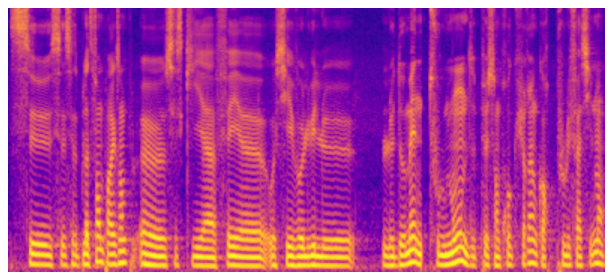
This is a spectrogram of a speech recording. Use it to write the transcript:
Cette plateforme, par exemple, euh, c'est ce qui a fait euh, aussi évoluer le, domaine. Tout le monde peut s'en procurer encore plus facilement.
